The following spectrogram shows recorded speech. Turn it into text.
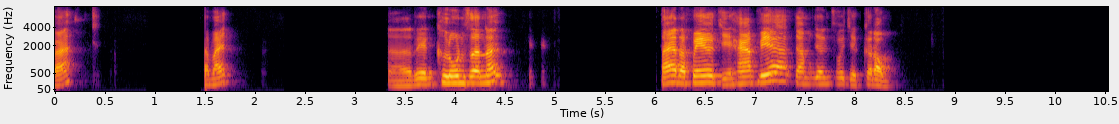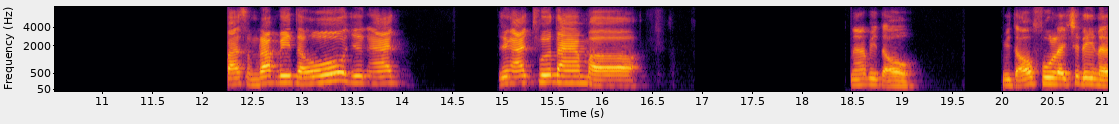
បាទតែម៉េចរៀងខ្លួនសិនទៅតែដល់ពេលជាហាត់វាចាំយើងធ្វើជាក្រុម តែសម្រាប់វីដេអូយើងអាចយើងអាចធ្វើតាមអឺណាវីដេអូវីដេអូ Full HD នៅ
